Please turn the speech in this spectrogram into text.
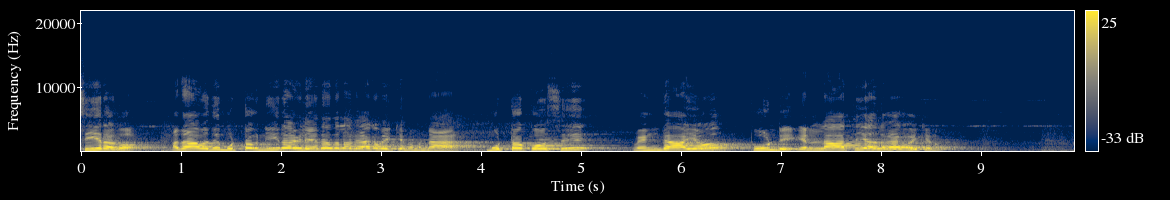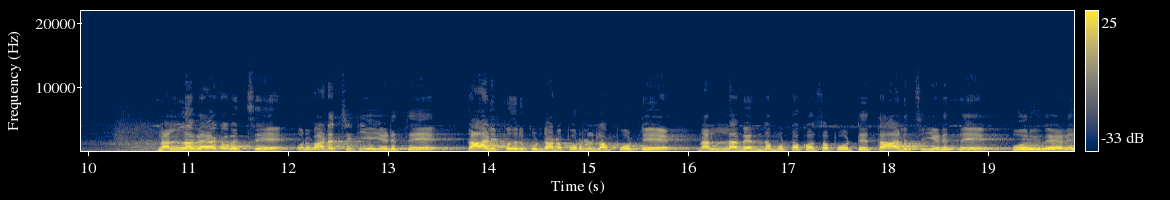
சீரகம். அதாவது முட்டை நீராவியில் எதெல்லாம் வேக வைக்கணும்னா முட்டைக்கோசு வெங்காயம் பூண்டு எல்லாத்தையும் அதில் வேக வைக்கணும். நல்லா வேக வச்சு ஒரு வடைச்சட்டியை எடுத்து தாளிப்பதற்கு உண்டான பொருளெல்லாம் போட்டு நல்லா வெந்த முட்டைக்கோசை போட்டு தாளித்து எடுத்து ஒருவேளை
